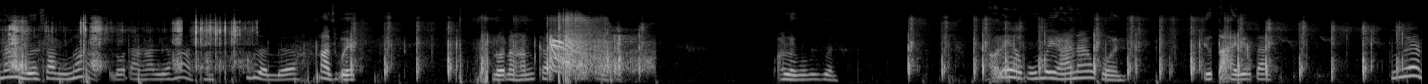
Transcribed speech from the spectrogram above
หน้าเหลือสามมากรถอาหารเหลือห้าสิบเหลือเหลือห้าสิบเอ็ดรถอาหารกับอะไรวะเพื่อน เอาแล้วผมไปหาน้ำก่อน เดี๋ยวตายเดี๋ยวตายเพื่อน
